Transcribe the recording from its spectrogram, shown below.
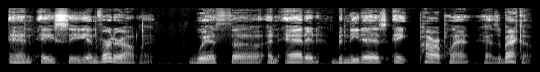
and AC inverter outlet with uh, an added Benitez 8 power plant as a backup.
